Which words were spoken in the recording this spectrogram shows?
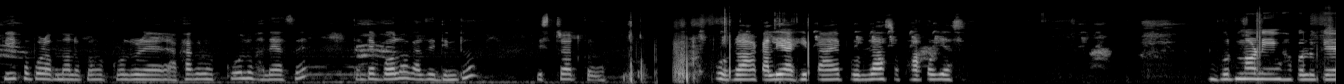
কি খবৰ আপোনালোকৰ সকলোৰে? আশা কৰোঁ সকলো ভালে আছে। তেন্তে ব'লক আজি দিনটো ষ্টাৰ্ট কৰোঁ। পূৰা কালি আহি পাই পূৰা চফা কৰি আছে। গুড মৰ্ণিং সকলোকে।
